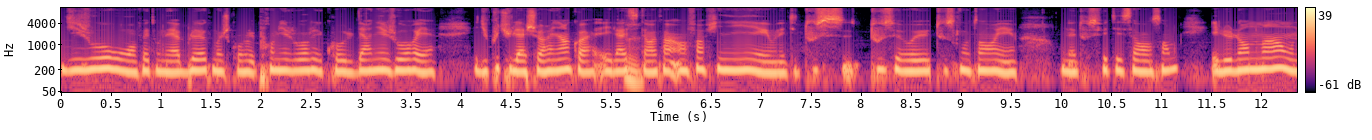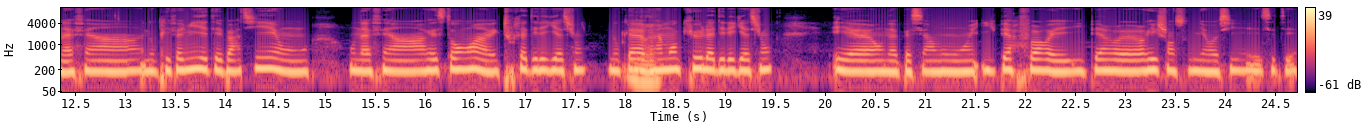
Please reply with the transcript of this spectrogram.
10 jours où en fait on est à bloc. Moi, je cours le premier jour, j'ai couru le dernier jour et, et, du coup, tu lâches rien, quoi. Et là, c'était enfin, enfin fini et on était tous, tous heureux, tous contents et on a tous fêté ça ensemble. Et le lendemain, on a fait un, donc les familles étaient parties, on, on a fait un restaurant avec toute la délégation. Donc là, vraiment que la délégation. Et euh, on a passé un moment hyper fort et hyper euh, riche en souvenirs aussi. Et c'était,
